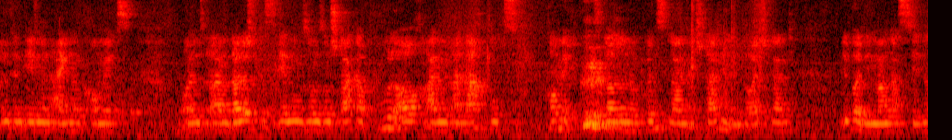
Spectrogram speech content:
und in eben in eigenen Comics. Und ähm, dadurch ist eben so, so, ein starker Pool auch an, an Nachwuchs-Comic-Künstlerinnen und Künstlern entstanden in Deutschland über die Manga-Szene,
